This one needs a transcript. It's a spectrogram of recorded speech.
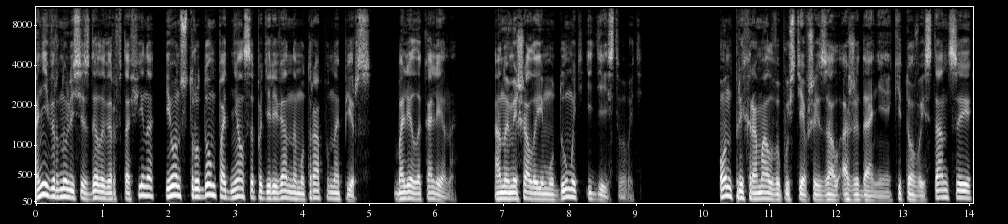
Они вернулись из Делавер в Тафина, и он с трудом поднялся по деревянному трапу на пирс. Болело колено. Оно мешало ему думать и действовать. Он прихромал в опустевший зал ожидания китовой станции,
